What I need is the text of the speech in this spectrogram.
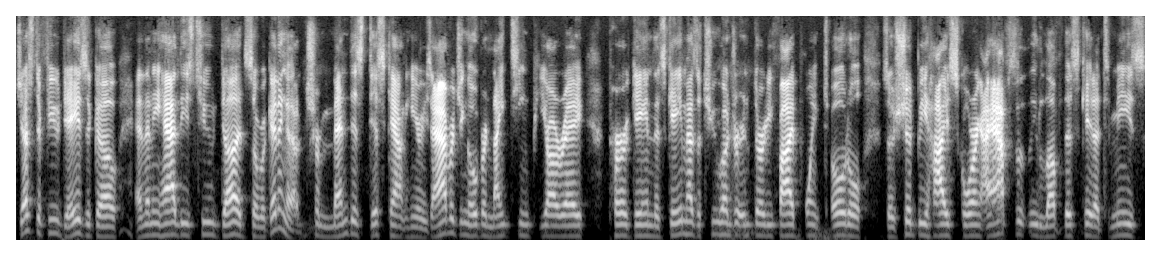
just a few days ago. And then he had these two duds. So we're getting a tremendous discount here. He's averaging over 19 PRA per game. This game has a 235 point total, so should be high scoring. I absolutely love this kid. Uh, to me, he's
